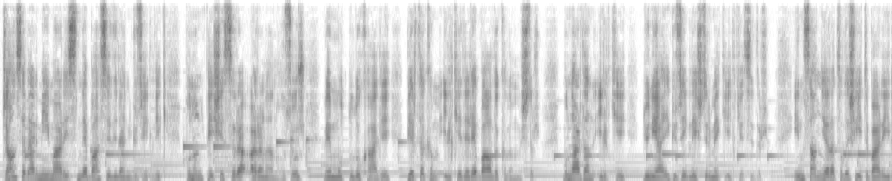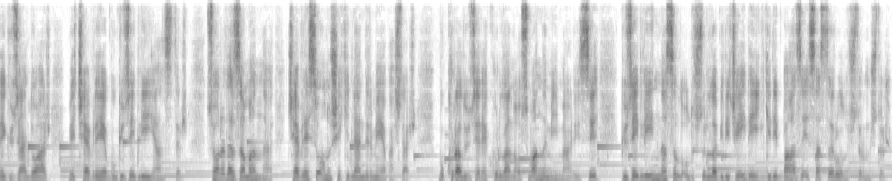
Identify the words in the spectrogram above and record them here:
Cansever mimarisinde bahsedilen güzellik, bunun peşi sıra aranan huzur ve mutluluk hali bir takım ilkelere bağlı kılınmıştır. Bunlardan ilki dünyayı güzelleştirmek ilkesidir. İnsan yaratılış itibariyle güzel doğar ve çevreye bu güzelliği yansıtır. Sonra da zamanla çevresi onu şekillendirmeye başlar. Bu kural üzere kurulan Osmanlı mimarisi, güzelliğin nasıl oluşturulabileceği ile ilgili bazı esasları oluşturmuştur.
